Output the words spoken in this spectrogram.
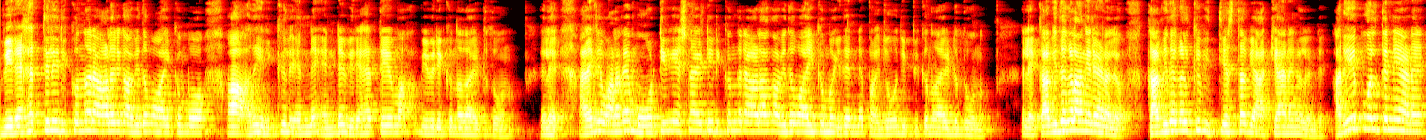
വിരഹത്തിലിരിക്കുന്ന ഒരു കവിത വായിക്കുമ്പോൾ ആ അത് എനിക്ക് എന്നെ എന്റെ വിരഹത്തെ വിവരിക്കുന്നതായിട്ട് തോന്നും അല്ലേ? അല്ലെങ്കിൽ വളരെ മോട്ടിവേഷൻ ആയിട്ട് ഇരിക്കുന്ന ഒരാൾ ആ കവിത വായിക്കുമ്പോൾ ഇത് എന്നെ പ്രചോദിപ്പിക്കുന്നതായിട്ട് തോന്നും അല്ലേ? കവിതകൾ അങ്ങനെയാണല്ലോ. കവിതകൾക്ക് വ്യത്യസ്ത വ്യാഖ്യാനങ്ങളുണ്ട്. അതേപോലെ തന്നെയാണ്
